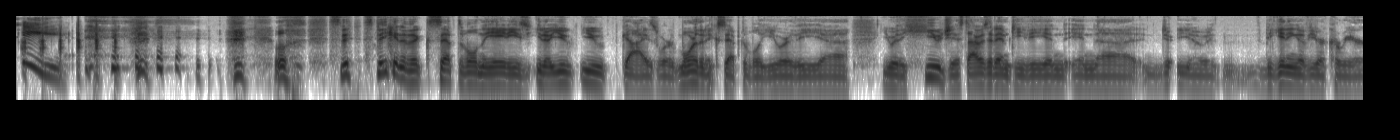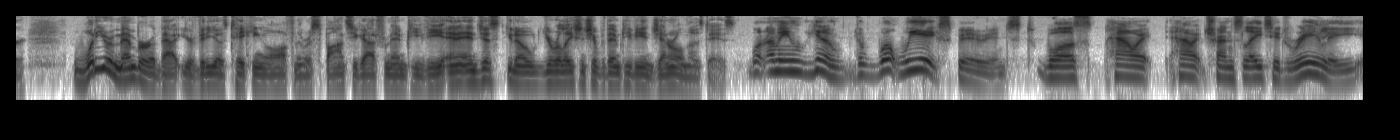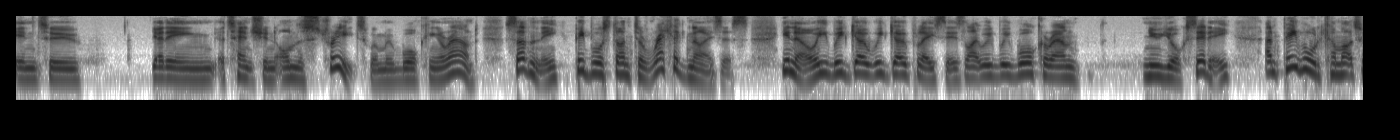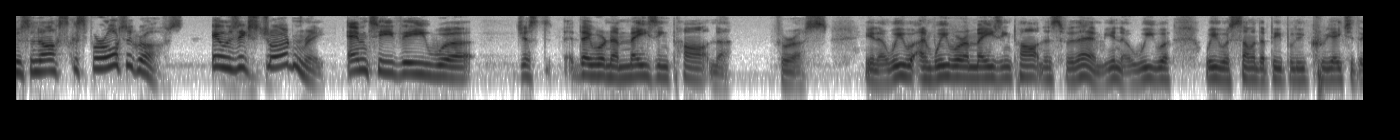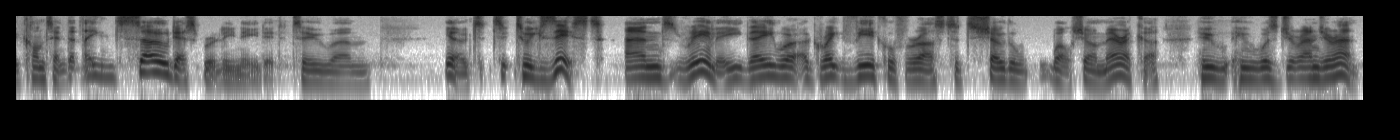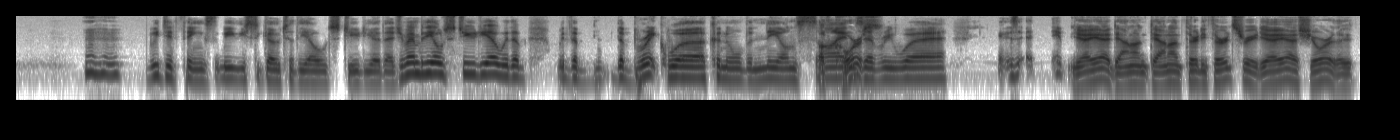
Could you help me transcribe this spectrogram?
Hey! well, sp- speaking of acceptable in the '80s, you know, you you guys were more than acceptable. You were the uh, you were the hugest. I was at MTV in in uh, you know the beginning of your career. What do you remember about your videos taking off and the response you got from MTV, and, and just you know your relationship with MTV in general in those days? Well, I mean, you know, the, what we experienced was how it how it translated really into getting attention on the streets when we're walking around. Suddenly, people were starting to recognize us. You know, we, would go we'd go places like we'd, we'd walk around New York City, and people would come up to us and ask us for autographs. It was extraordinary. MTV were just they were an amazing partner for us you know we were and we were amazing partners for them you know we were we were some of the people who created the content that they so desperately needed to um you know to, to, to exist and really they were a great vehicle for us to show the well show america who who was duran duran mm-hmm we did things we used to go to the old studio there. Do you remember the old studio with the with the the brickwork and all the neon signs everywhere? It was, it, yeah, yeah, down on down on Thirty Third Street. Yeah, yeah, sure. They, it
